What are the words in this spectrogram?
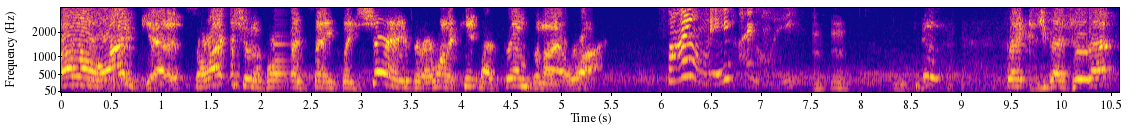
Oh, I get it. So I should avoid saying cliches if I want to keep my friends and I alive. Finally. Finally. Wait, did you guys hear that?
